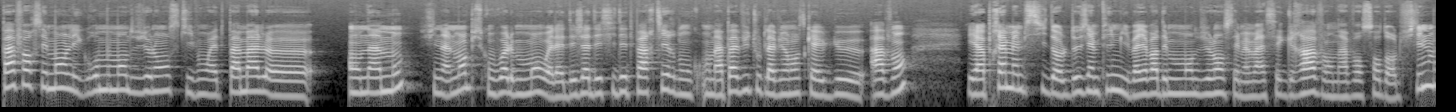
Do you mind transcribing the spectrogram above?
pas forcément les gros moments de violence qui vont être pas mal euh, en amont finalement, puisqu'on voit le moment où elle a déjà décidé de partir, donc on n'a pas vu toute la violence qui a eu lieu avant. Et après, même si dans le deuxième film, il va y avoir des moments de violence et même assez graves en avançant dans le film,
